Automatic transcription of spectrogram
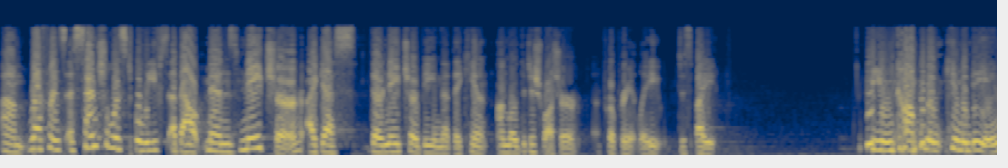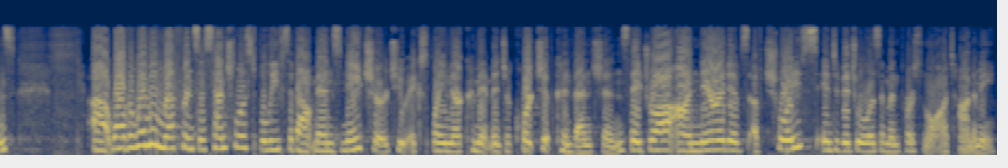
um, reference essentialist beliefs about men's nature, I guess their nature being that they can't unload the dishwasher appropriately despite being competent human beings, uh, while the women reference essentialist beliefs about men's nature to explain their commitment to courtship conventions, they draw on narratives of choice, individualism, and personal autonomy.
